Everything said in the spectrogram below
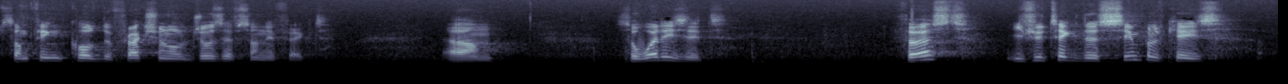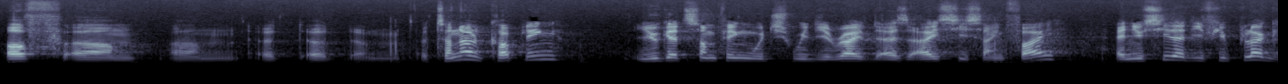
something called the fractional Josephson effect. Um, so what is it? First, if you take the simple case of um, um, a, a, um, a, tunnel coupling, you get something which we derived as IC sine phi. And you see that if you plug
